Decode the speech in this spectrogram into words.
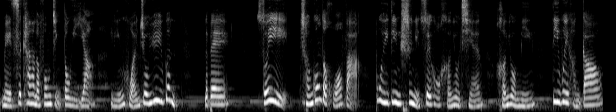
每次看到的风景都一样，灵魂就郁闷了呗。所以成功的活法。不一定是你最后很有钱、很有名、地位很高，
